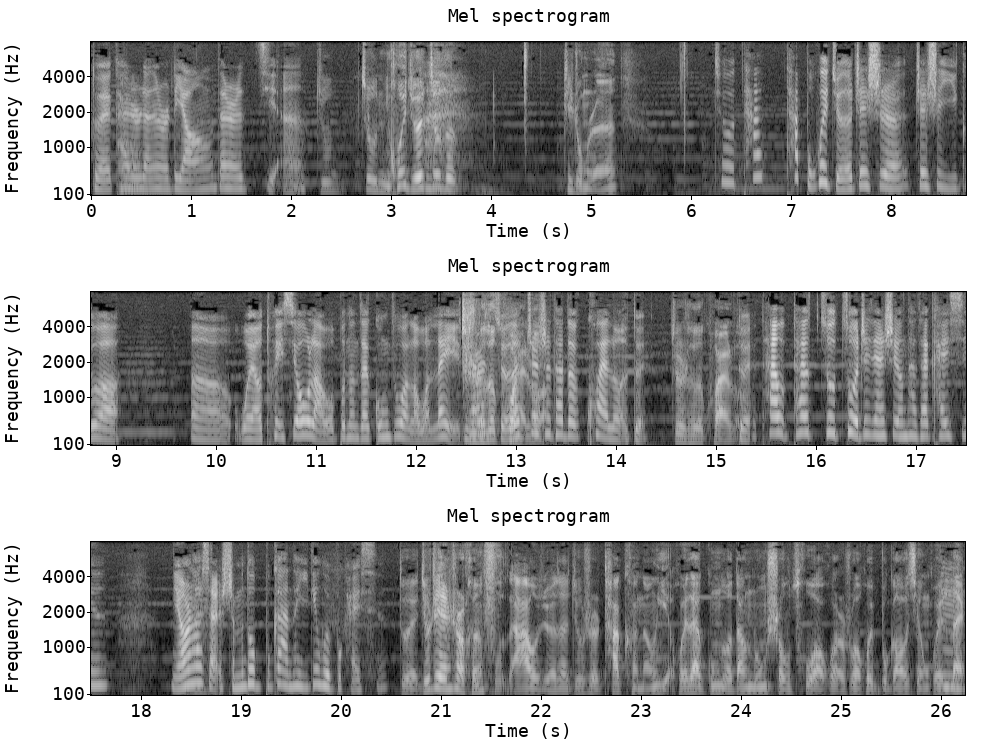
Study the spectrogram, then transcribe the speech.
对，开始在那儿量，在那儿剪。就就你会觉得就是。这种人，就他他不会觉得这是这是一个，呃，我要退休了，我不能再工作了，我累。这是他的快乐，这是他的快乐，对，这是他的快乐。对他，他就做这件事情，他才开心。你要让他想什么都不干，他一定会不开心。对，就这件事儿很复杂，我觉得就是他可能也会在工作当中受挫，或者说会不高兴，会累，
